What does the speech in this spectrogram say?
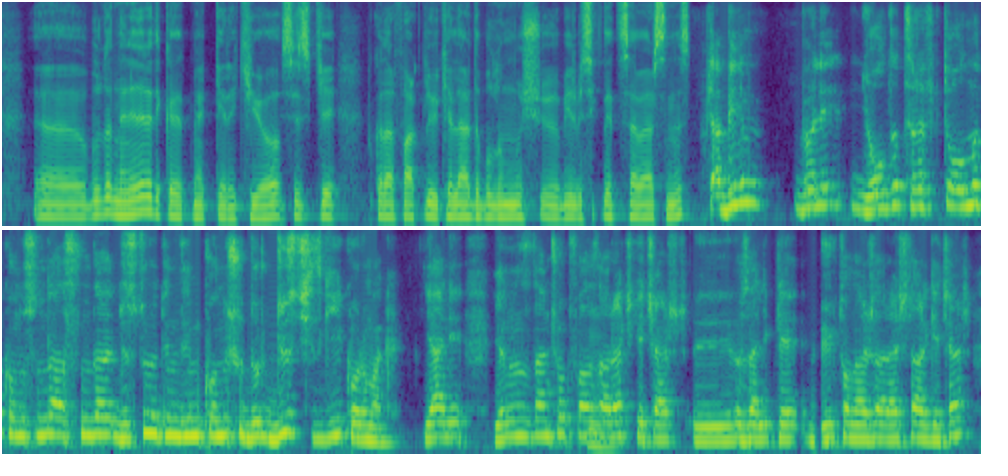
Burada nelere dikkat etmek gerekiyor? Siz ki bu kadar farklı ülkelerde bulunmuş bir bisiklet seversiniz. Ya benim böyle yolda trafikte olma konusunda aslında düstur edindiğim konu şudur. Düz çizgiyi korumak. Yani yanınızdan çok fazla hmm. araç geçer. Ee, özellikle büyük tonajlı araçlar geçer.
